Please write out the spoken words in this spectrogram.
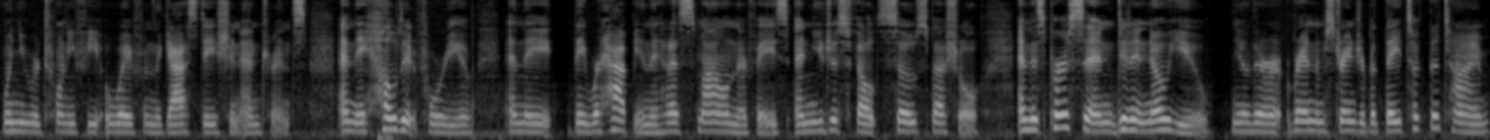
when you were 20 feet away from the gas station entrance and they held it for you and they they were happy and they had a smile on their face and you just felt so special. And this person didn't know you. You know, they're a random stranger, but they took the time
